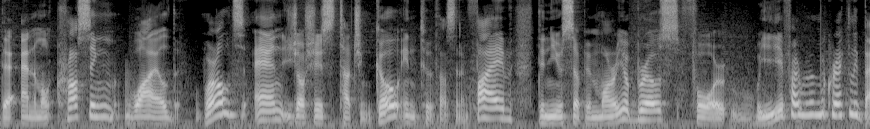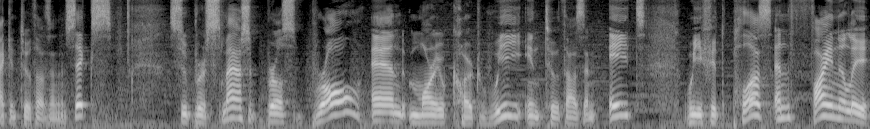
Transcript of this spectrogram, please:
the Animal Crossing Wild Worlds and Yoshi's Touch and Go in 2005, the new Super Mario Bros. for Wii, if I remember correctly, back in 2006. Super Smash Bros. Brawl and Mario Kart Wii in 2008, Wii Fit Plus, and finally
